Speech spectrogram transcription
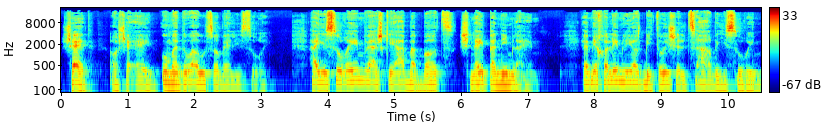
שד או שאין, ומדוע הוא סובל ייסורים. הייסורים והשקיעה בבוץ, שני פנים להם. הם יכולים להיות ביטוי של צער וייסורים,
